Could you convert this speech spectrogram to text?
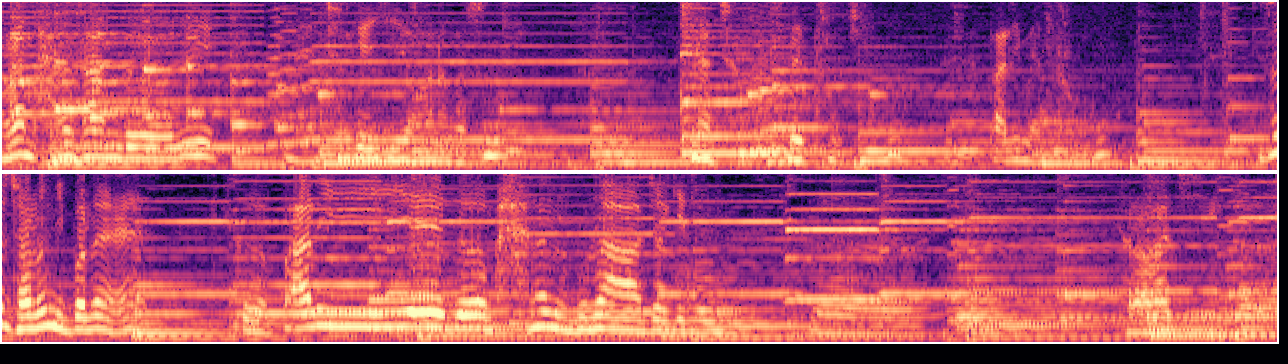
그러나 많은 사람들이 예, 즐겨 이용하는 것은 어, 지하철, 메트로죠. 예, 파리 메트로. 그래서 저는 이번에 그 파리의 그 많은 문화적인 그 여러 가지 그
